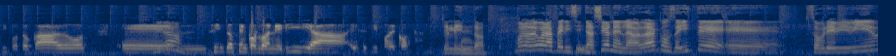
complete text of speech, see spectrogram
tipo tocados, eh, cintos en cordonería, ese tipo de cosas. Qué lindo. Bueno, Débora, felicitaciones. La verdad, conseguiste eh, sobrevivir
